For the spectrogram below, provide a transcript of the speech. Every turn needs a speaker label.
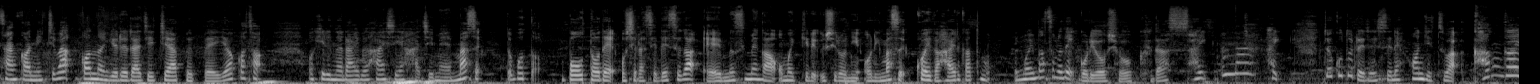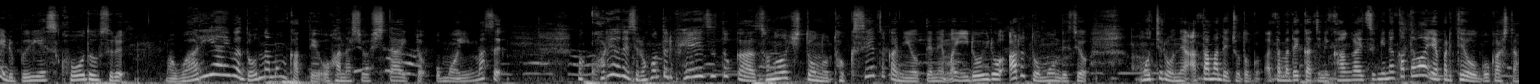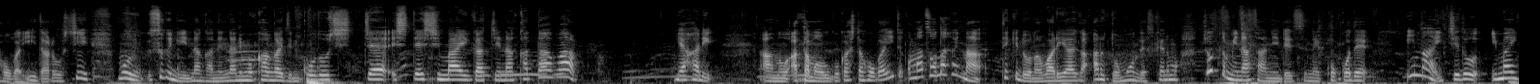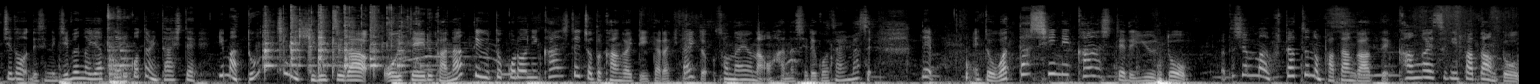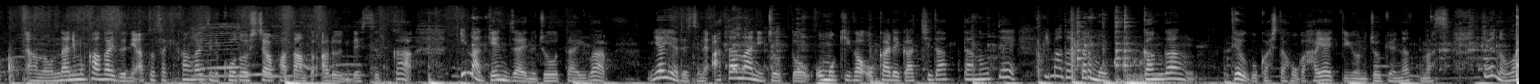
Speaker 1: さん、こんにちは。今のゆるラジチアップペへようこそ。お昼のライブ配信始めます。冒頭冒頭でお知らせですが、えー、娘が思いっきり後ろにおります。声が入るかと思いますので、ご了承ください。はい。ということでですね、本日は考える VS 行動する。まあ、割合はどんなもんかっていうお話をしたいと思います。まあ、これはですね、本当にフェーズとか、その人の特性とかによってね、まあ、いろいろあると思うんですよ。もちろんね、頭でちょっと、頭でっかちに考えすぎな方は、やっぱり手を動かした方がいいだろうし、もうすぐになんかね、何も考えずに行動しちゃ、してしまいがちな方は、やはり、あの、頭を動かした方がいいとか、まあ、そんな風な適度な割合があると思うんですけども、ちょっと皆さんにですね、ここで、今一度、今一度ですね、自分がやっていることに対して、今どっちに比率が置いているかなっていうところに関してちょっと考えていただきたいと、そんなようなお話でございます。で、えっと、私に関してで言うと、私はまあ2つのパターンがあって考えすぎパターンとあの何も考えずに後先考えずに行動しちゃうパターンとあるんですが今現在の状態はややですね頭にちょっと重きが置かれがちだったので今だったらもうガンガン手を動かした方が早いっていうような状況になってます。というのは、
